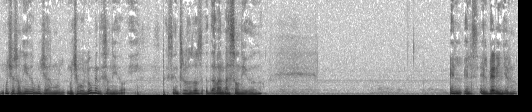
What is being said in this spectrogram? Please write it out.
mucho sonido, mucha, mucho volumen de sonido y pues entre los dos daban más sonido, ¿no? El, el, el Behringer, ¿no?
